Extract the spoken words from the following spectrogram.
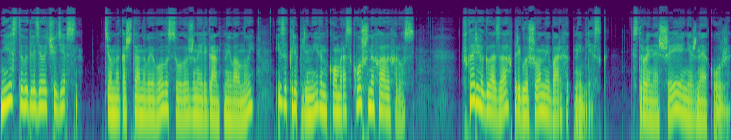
Невеста выглядела чудесно. Темно-каштановые волосы уложены элегантной волной и закреплены венком роскошных алых роз. В карих глазах приглушенный бархатный блеск. Стройная шея, нежная кожа,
